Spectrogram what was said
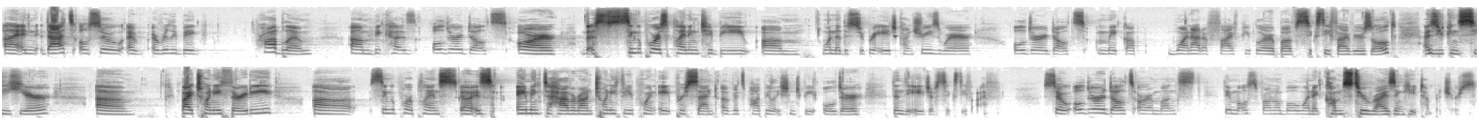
uh, and that's also a, a, really big problem um, because older adults are, the, Singapore is planning to be um, one of the super age countries where older adults make up one out of five people are above 65 years old. As you can see here, um, by 2030, uh, Singapore plans uh, is aiming to have around 23.8% of its population to be older than the age of 65. So older adults are amongst the most vulnerable when it comes to rising heat temperatures.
